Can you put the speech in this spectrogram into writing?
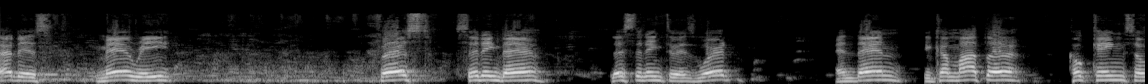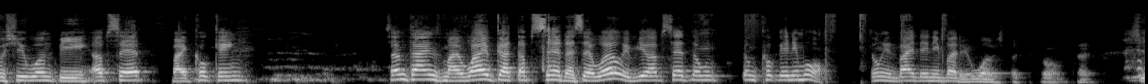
That is Mary first sitting there listening to his word and then become Martha cooking so she won't be upset by cooking. Sometimes my wife got upset. I said, well, if you're upset, don't, don't cook anymore. Don't invite anybody. It was, but oh, she,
